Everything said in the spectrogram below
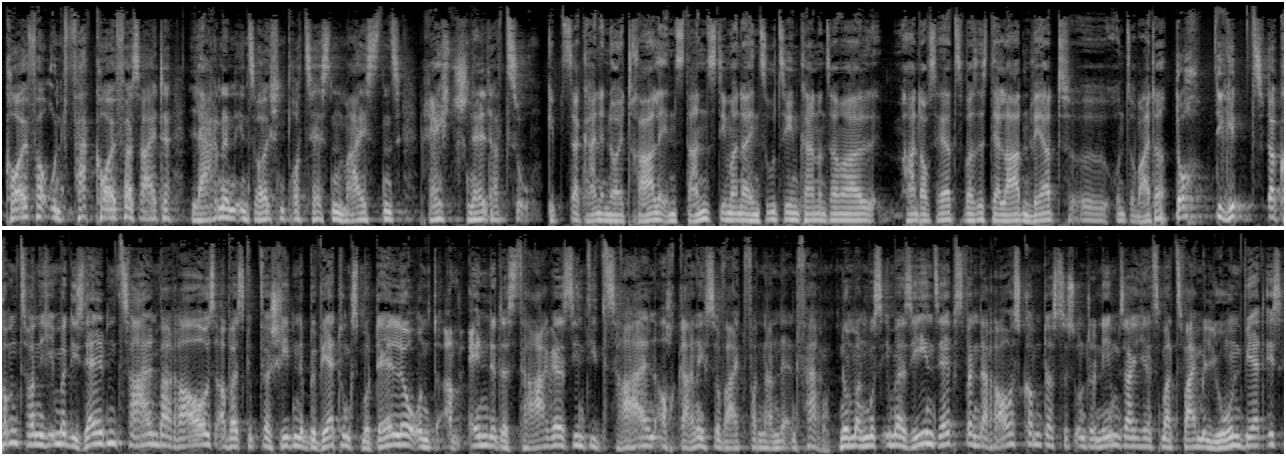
Käufer- und Verkäuferseite, lernen in solchen Prozessen meistens recht schnell dazu. Gibt es da keine neutrale Instanz, die man da hinzuziehen kann und sag mal, Hand aufs Herz, was ist der Laden wert äh, und so weiter? Doch, die gibt's. Da kommen zwar nicht immer dieselben Zahlen bei raus, aber es gibt verschiedene Bewertungsmodelle und am Ende des Tages sind die Zahlen auch gar nicht so weit voneinander entfernt. Nur man muss immer sehen, selbst wenn da rauskommt, dass das Unternehmen, sage ich jetzt mal, zwei Millionen wert ist,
